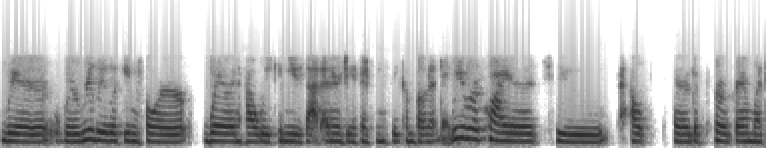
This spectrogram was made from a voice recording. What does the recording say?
We're, we're really looking for where and how we can use that energy efficiency component that we require to help pair the program with,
